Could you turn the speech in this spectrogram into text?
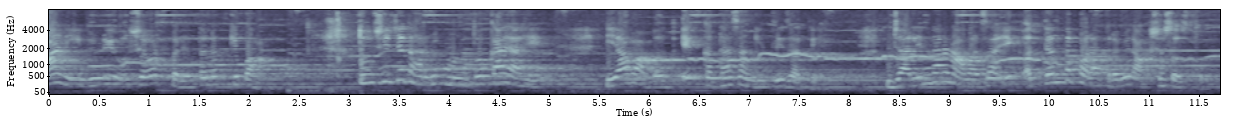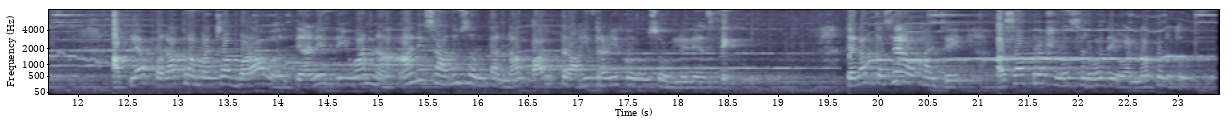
आणि व्हिडिओ शेवटपर्यंत नक्की पहा. तुळशीचे धार्मिक महत्त्व काय आहे? याबाबत एक कथा सांगितली जाते. जालिंदर नावाचा एक अत्यंत पराक्रमी राक्षस असतो. आपल्या पराक्रमाच्या बळावर त्याने देवांना आणि साधू संतांना पार त्राही त्राही करून सोडलेले असते. त्याला कसे रोखायचे असा प्रश्न सर्व देवांना पडतो.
